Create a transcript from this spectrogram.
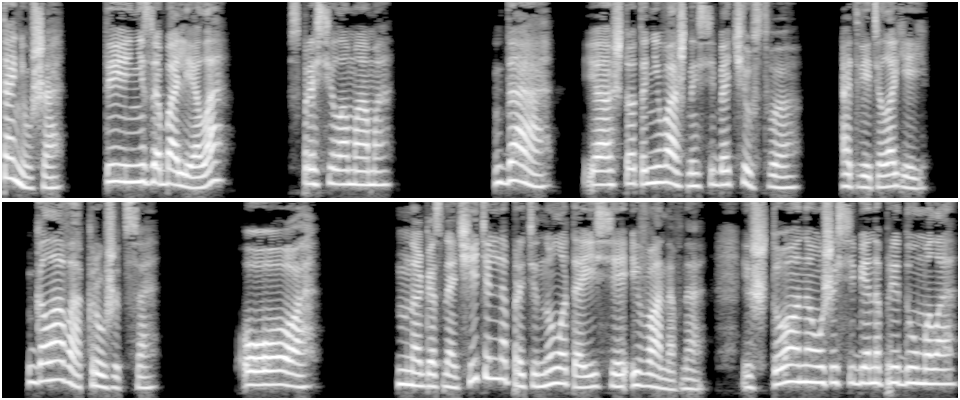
«Танюша, ты не заболела?» — спросила мама. «Да, я что-то неважно себя чувствую», — ответила ей. «Голова кружится». «О!» Многозначительно протянула Таисия Ивановна. И что она уже себе напридумала?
